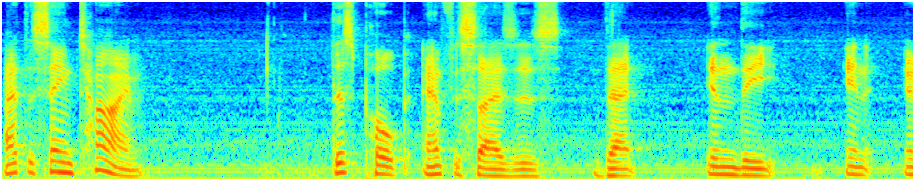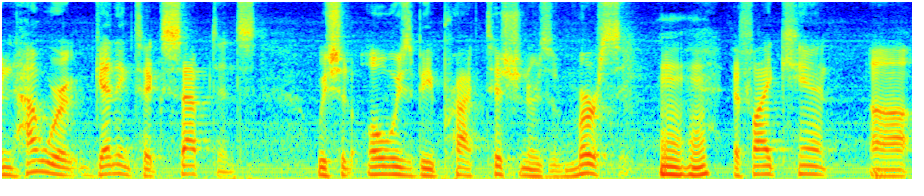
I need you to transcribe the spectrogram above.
At the same time, this Pope emphasizes that in the in in how we're getting to acceptance, we should always be practitioners of mercy. Mm-hmm. If I can't uh,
